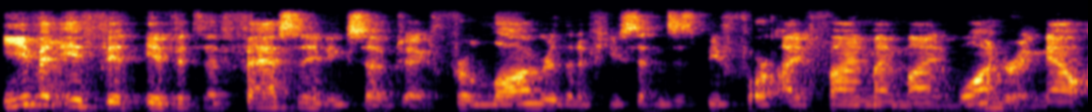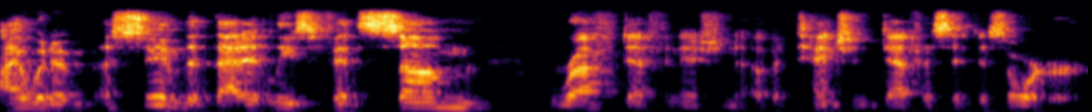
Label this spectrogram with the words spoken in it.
even if it if it's a fascinating subject, for longer than a few sentences before I find my mind wandering. Now, I would assume that that at least fits some rough definition of attention deficit disorder.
